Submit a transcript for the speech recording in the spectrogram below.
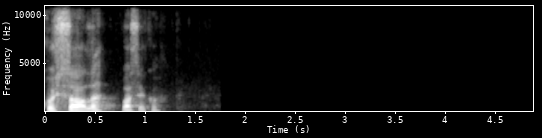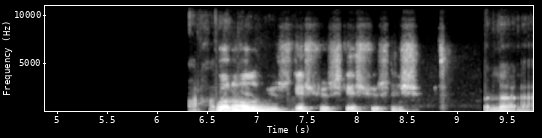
Koş sağlı. Bas Eko. Arkadan Bu ne oğlum? Yüz geç yüz geç yüz geç. Öyle öyle.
